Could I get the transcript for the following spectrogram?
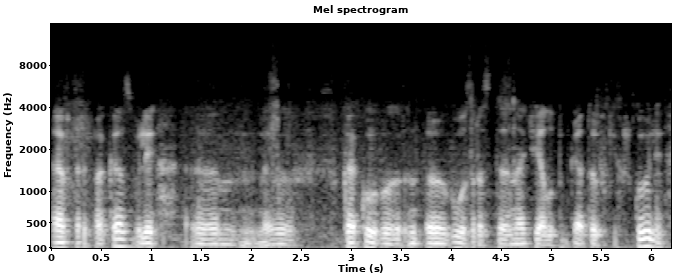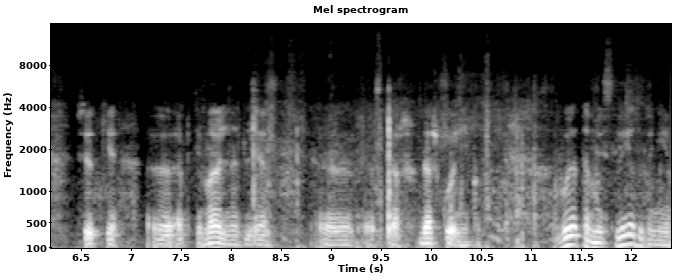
авторы показывали, эм, э, какого э, возраста начала подготовки к школе все-таки э, оптимально для старших дошкольников. В этом исследовании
